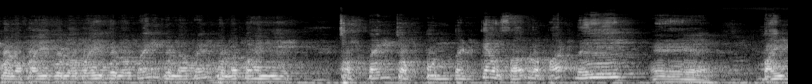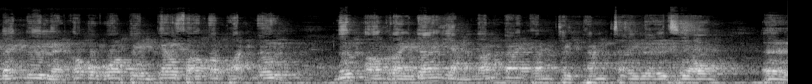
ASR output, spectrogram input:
คนละใบคนละใบคนละแบงคนละแบงคนละใบจบแบงจบบุญเป็นแก้วสารพัดนึกเออใบแบงนี่แหละเขาบอกว่าเป็นแก้วสารพัดนึก นึกอะไรได้อย่างนั้นได้ทันจิตทันใจเลยเชียวเออ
